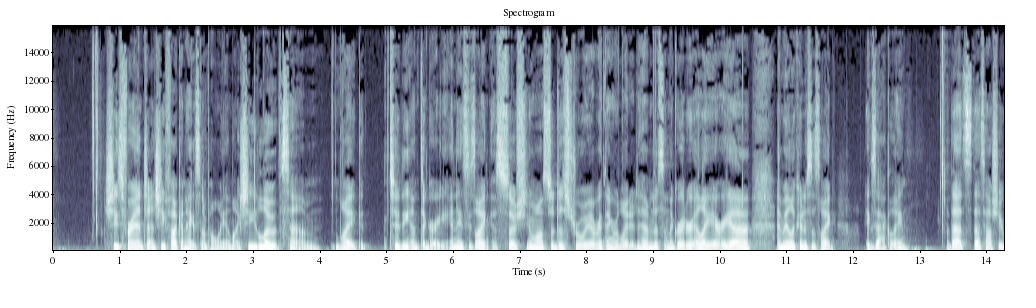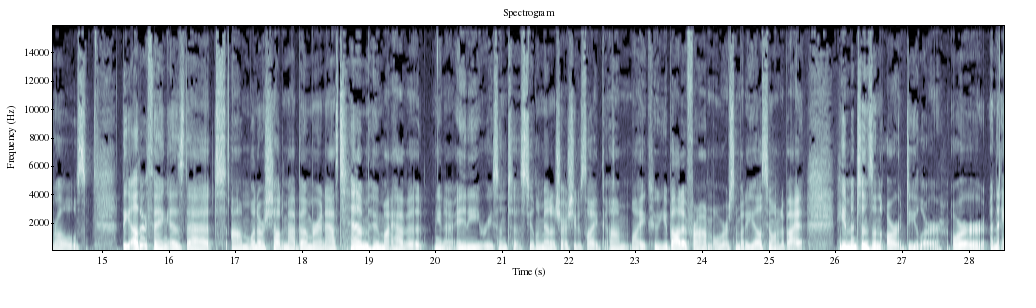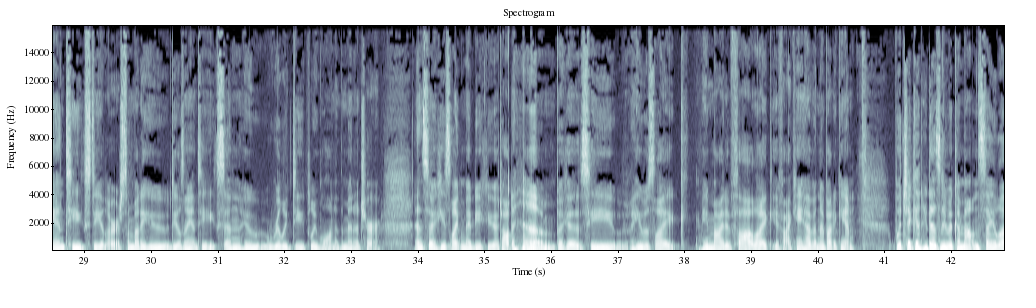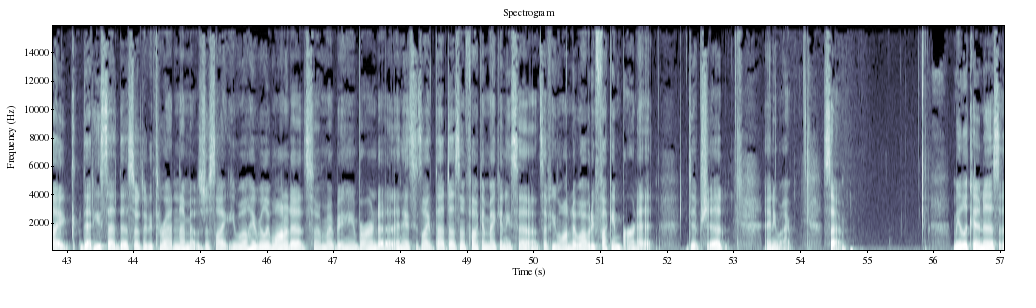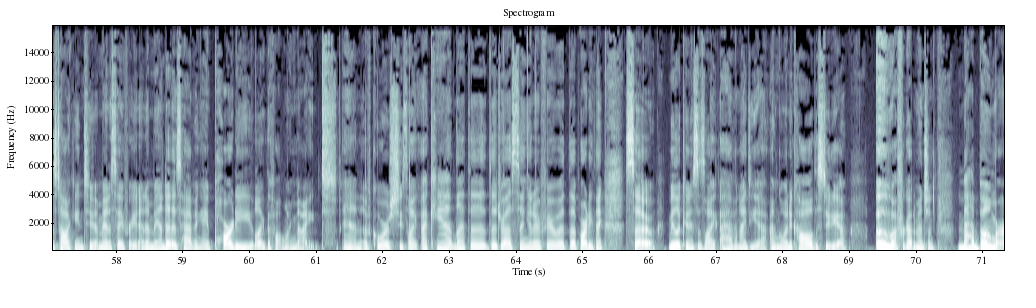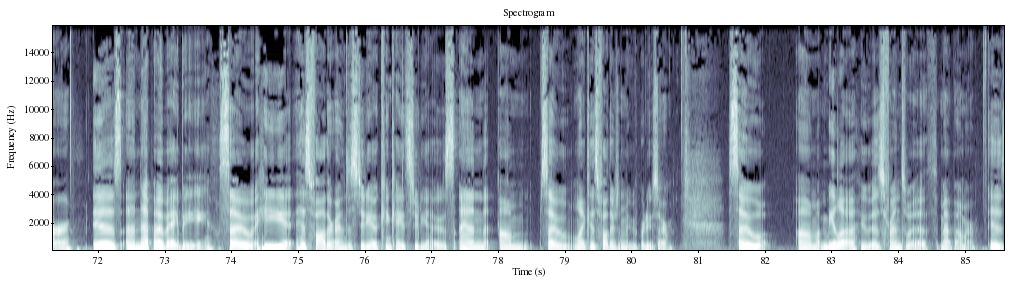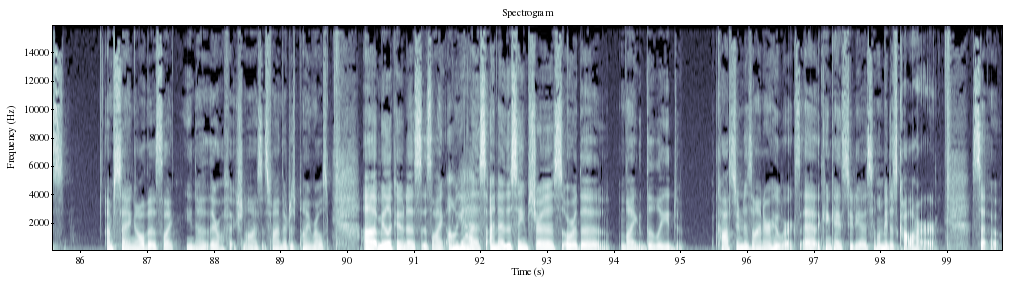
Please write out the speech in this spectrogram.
She's French and she fucking hates Napoleon. Like she loathes him like to the nth degree. And Nancy's like, so she wants to destroy everything related to him that's in the greater LA area. And Mila Kunis is like, exactly. That's that's how she rolls. The other thing is that um, whenever she talked to Matt Bomer and asked him who might have it, you know, any reason to steal a miniature, she was like, um, like who you bought it from or somebody else who wanted to buy it. He mentions an art dealer or an antiques dealer, somebody who deals in antiques and who really deeply wanted the miniature. And so he's like, maybe you could go talk to him because he he was like he might have thought like if I can't have it, nobody can. Which again, he doesn't even come out and say like that he said this or that he threatened them. It was just like, well, he really wanted it, so maybe he burned it. And he's like, that doesn't fucking make any sense. If he wanted it, why would he fucking burn it, dipshit? Anyway, so Mila Kunis is talking to Amanda Seyfried, and Amanda is having a party like the following night. And of course, she's like, I can't let the, the dressing interfere with the party thing. So Mila Kunis is like, I have an idea. I'm going to call the studio. Ooh, I forgot to mention Matt Bomer is a nepo baby. So he his father owns a studio, Kincaid Studios, and um, so like his father's a movie producer. So um, Mila, who is friends with Matt Bomer, is I'm saying all this like you know they're all fictionalized. It's fine. They're just playing roles. Uh, Mila Kunis is like, oh yes, I know the seamstress or the like the lead costume designer who works at Kincaid Studios. So let me just call her. So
